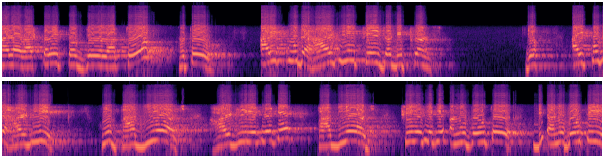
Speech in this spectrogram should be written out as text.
મારા વાસ્તવિક પગ જેવો લાગતો હતો. I could hardly feel the difference જો આઈ કુડ હાર્ડલી હું ભાગ્ય જ હાર્ડલી એટલે કે ભાગ્ય જ ફીલ એટલે કે અનુભવતો અનુભવતી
